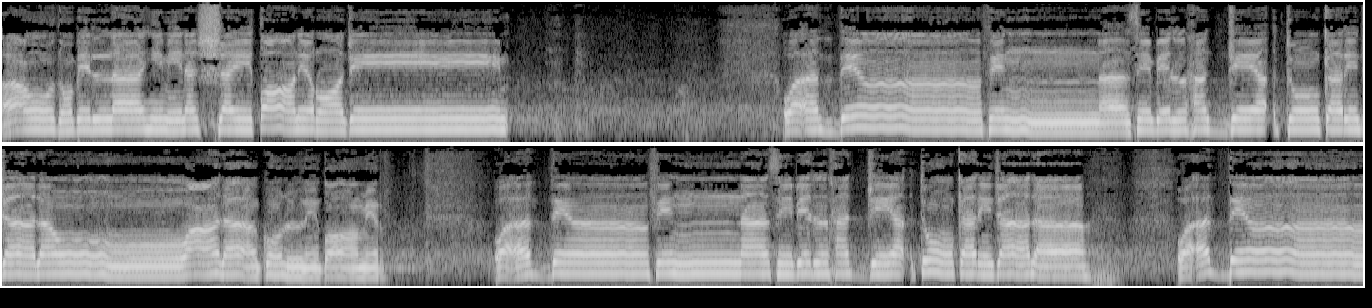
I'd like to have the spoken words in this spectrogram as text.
أعوذ بالله من الشيطان الرجيم. وأذن في الناس بالحج يأتوك رجالا وعلى كل ضامر. وأذن في الناس بالحج يأتوك رجالا. وأذن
